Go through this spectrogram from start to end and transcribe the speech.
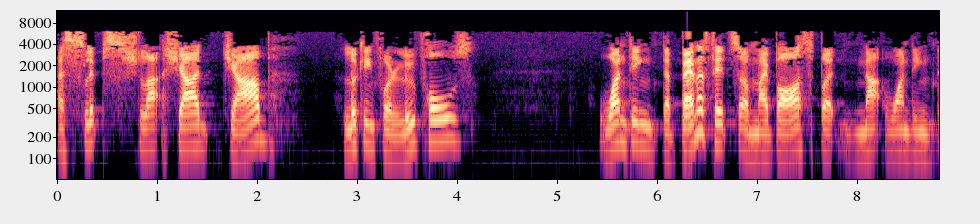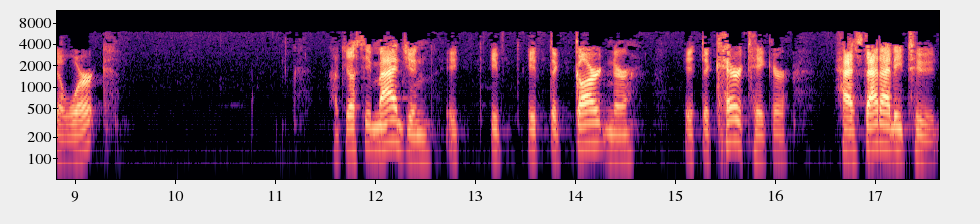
A slipshod job, looking for loopholes, wanting the benefits of my boss but not wanting the work? Now just imagine if, if, if the gardener, if the caretaker has that attitude,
